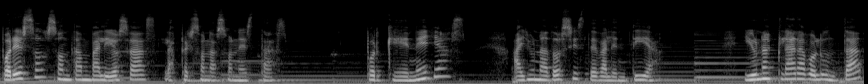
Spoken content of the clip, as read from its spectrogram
Por eso son tan valiosas las personas honestas, porque en ellas hay una dosis de valentía y una clara voluntad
